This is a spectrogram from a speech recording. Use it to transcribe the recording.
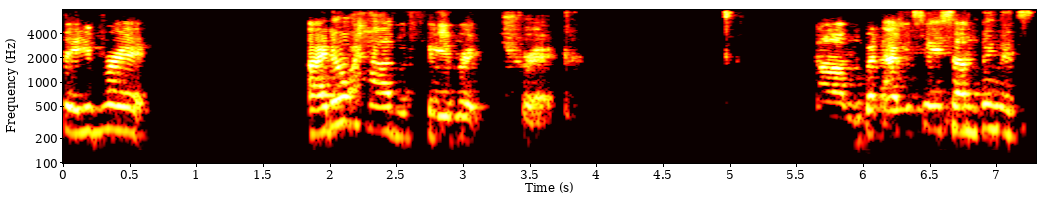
favorite. I don't have a favorite trick. Um, but I would say something that's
